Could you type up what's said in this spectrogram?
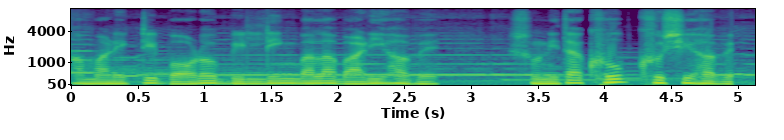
আমার একটি বড় বিল্ডিংওয়ালা বাড়ি হবে সুনিতা খুব খুশি হবে।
